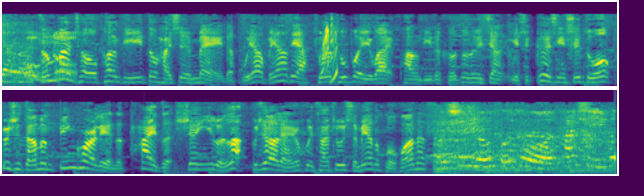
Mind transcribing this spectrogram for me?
现了。怎么扮丑，胖迪都还是美的不要不要的呀！除了突破以外，胖迪的合作对象也是个性十足哦，就是咱们冰块脸的太子申一伦了。不知道两人会擦出什么样的火花呢？和申一伦合作，他是一个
